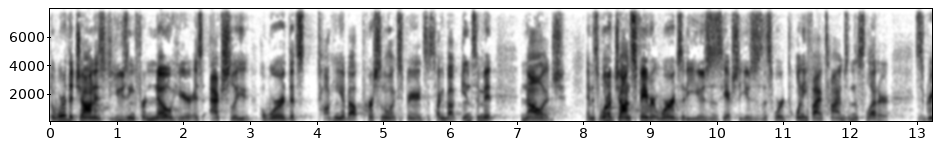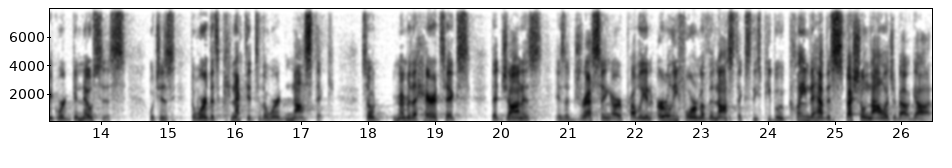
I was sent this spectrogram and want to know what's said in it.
The word that John is using for know here is actually a word that's talking about personal experience. It's talking about intimate knowledge. And it's one of John's favorite words that he uses. He actually uses this word 25 times in this letter. It's the Greek word gnosis, which is the word that's connected to the word Gnostic. So remember, the heretics that John is, is addressing are probably an early form of the Gnostics, these people who claim to have this special knowledge about God.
